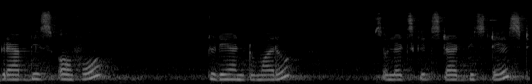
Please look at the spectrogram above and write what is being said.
Grab this offer today and tomorrow. So let's get start this test.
